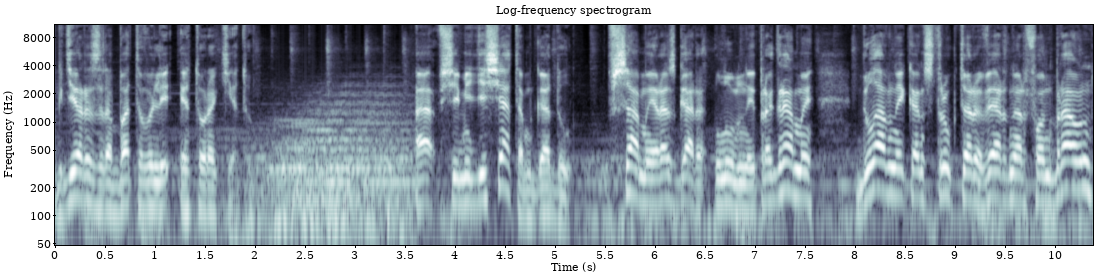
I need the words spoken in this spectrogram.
где разрабатывали эту ракету. А в 70-м году, в самый разгар лунной программы, главный конструктор Вернер фон Браун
